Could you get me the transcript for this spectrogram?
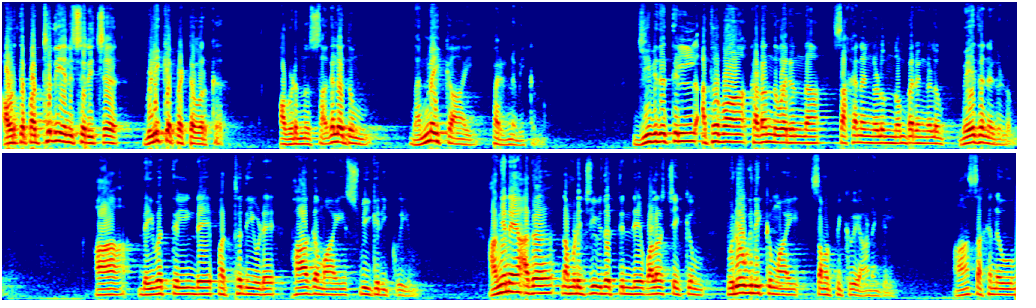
അവിടുത്തെ പദ്ധതി അനുസരിച്ച് വിളിക്കപ്പെട്ടവർക്ക് അവിടുന്ന് സകലതും നന്മയ്ക്കായി പരിണമിക്കുന്നു. ജീവിതത്തിൽ അഥവാ കടന്നു വരുന്ന സഹനങ്ങളും നൊമ്പരങ്ങളും വേദനകളും ആ ദൈവത്തിന്റെ പദ്ധതിയുടെ ഭാഗമായി സ്വീകരിക്കുകയും അങ്ങനെ അത് നമ്മുടെ ജീവിതത്തിന്റെ വളർച്ചയ്ക്കും പുരോഗതിക്കുമായി സമർപ്പിക്കുകയാണെങ്കിൽ ആ സഹനവും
